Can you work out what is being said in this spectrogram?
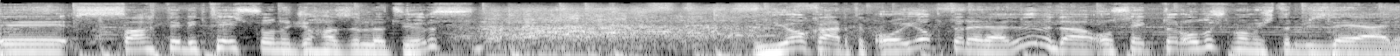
Ee, sahte bir test sonucu hazırlatıyoruz. Yok artık o yoktur herhalde değil mi? Daha o sektör oluşmamıştır bizde yani.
